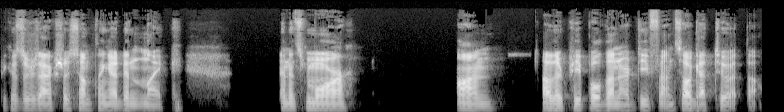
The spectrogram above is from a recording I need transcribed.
because there's actually something I didn't like. And it's more on other people than our defense. I'll get to it though.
